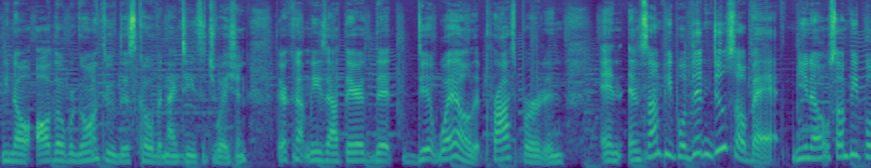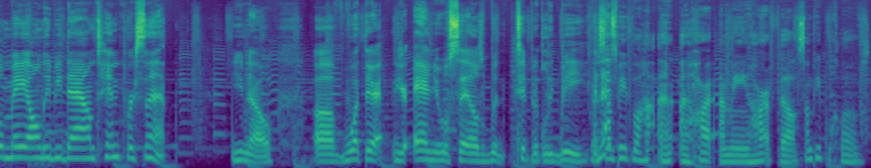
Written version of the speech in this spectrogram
You know, although we're going through this COVID nineteen situation, there are companies out there that did well, that prospered, and and and some people didn't do so bad. You know, some people may only be down ten percent. You know, of what their your annual sales would typically be, and some people, uh, uh, heart, I mean, heartfelt. Some people closed.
